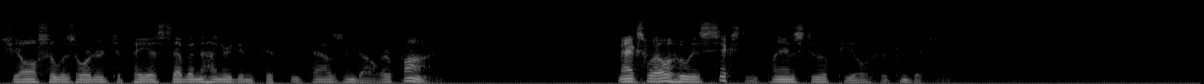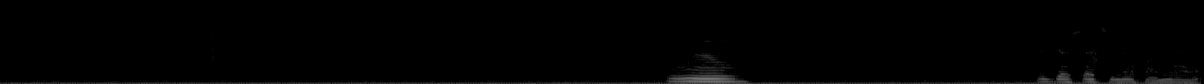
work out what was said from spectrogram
She also was ordered to pay a $750,000 fine. Maxwell, who is 60, plans to appeal her conviction. Mm, I guess that's enough on that.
